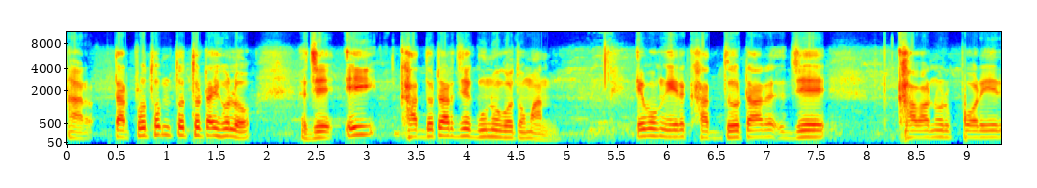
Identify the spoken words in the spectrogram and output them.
আর তার প্রথম তথ্যটাই হলো যে এই খাদ্যটার যে গুণগত মান এবং এর খাদ্যটার যে খাওয়ানোর পরের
